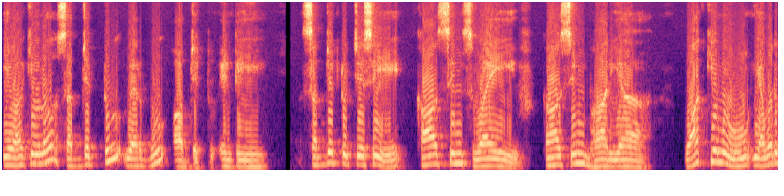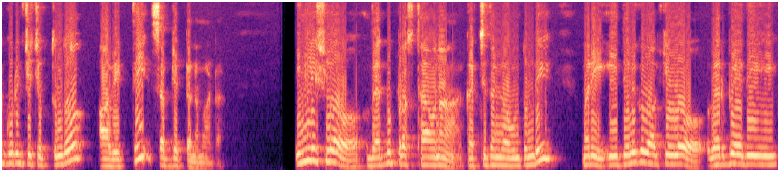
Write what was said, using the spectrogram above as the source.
ఈ వాక్యంలో సబ్జెక్టు వెర్బు ఆబ్జెక్టు ఏంటి? సబ్జెక్ట్ వచ్చేసి కాసిమ్స్ వైఫ్ కాసిం భార్య. వాక్యము ఎవరి గురించి చెప్తుందో ఆ వ్యక్తి సబ్జెక్ట్ అన్నమాట. ఇంగ్లీష్లో వెర్బ్ ప్రస్తావన ఖచ్చితంగా ఉంటుంది. మరి ఈ తెలుగు వాక్యంలో వెర్బ్ ఏది?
